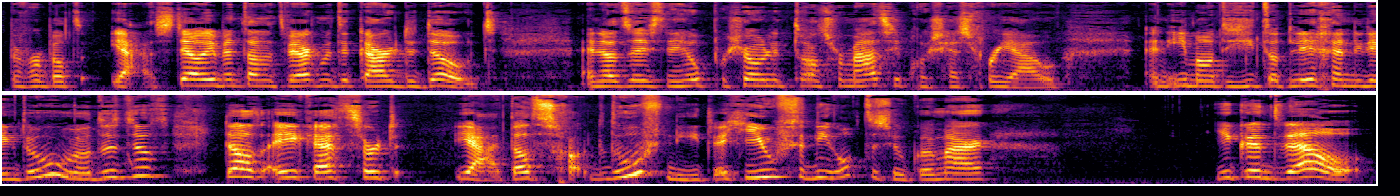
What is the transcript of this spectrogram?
bijvoorbeeld, ja, stel je bent aan het werk met de kaart de dood. En dat is een heel persoonlijk transformatieproces voor jou. En iemand die ziet dat liggen en die denkt, oeh, wat is dat? dat? En je krijgt een soort, ja, dat, is, dat hoeft niet. Weet je, je hoeft het niet op te zoeken. Maar je kunt wel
